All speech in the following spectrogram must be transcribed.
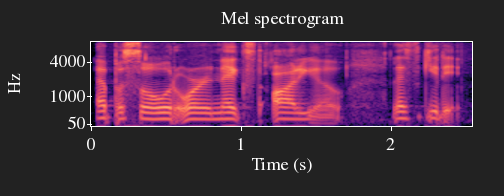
episode or next audio. Let's get it.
